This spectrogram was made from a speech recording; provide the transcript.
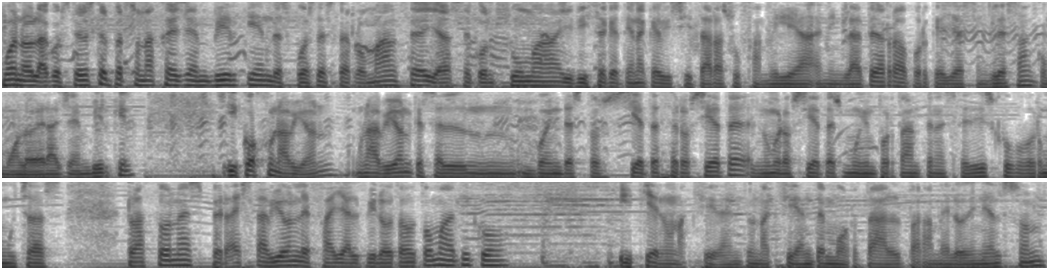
Bueno, la cuestión es que el personaje de Jane Birkin, después de este romance, ya se consuma y dice que tiene que visitar a su familia en Inglaterra porque ella es inglesa, como lo era Jane Birkin, y coge un avión, un avión que es el Boeing de estos 707, el número 7 es muy importante en este disco por muchas razones, pero a este avión le falla el piloto automático y tiene un accidente, un accidente mortal para Melody Nelson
